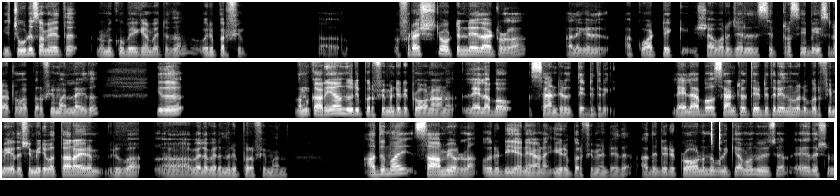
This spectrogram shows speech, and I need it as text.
ഈ ചൂട് സമയത്ത് നമുക്ക് ഉപയോഗിക്കാൻ പറ്റുന്ന ഒരു പെർഫ്യൂം ഫ്രഷ് നോട്ടിന്റേതായിട്ടുള്ള അല്ലെങ്കിൽ aquatic shower gel citrusy based ആയിട്ടുള്ള പെർഫ്യൂം അല്ല ഇത്. ഇത് നമുക്കറിയാവുന്ന ഒരു പെർഫ്യൂമിന്റെ ഒരു ക്ലോണാണ് Le Labo sandal thirty three Le Labo sandal thirty three എന്നുള്ളൊരു പെർഫ്യൂം ഏകദേശം ഇരുപത്താറായിരം രൂപ വില വരുന്നൊരു പെർഫ്യൂമാണ് അതുമായി സാമ്യമുള്ള ഒരു ഡി എൻ എ ആണ് ഈ ഒരു പെർഫ്യൂമിന്റേത് അതിന്റെ ഒരു ക്ലോൺ എന്ന് വിളിക്കാമോ എന്ന് ചോദിച്ചാൽ ഏകദേശം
